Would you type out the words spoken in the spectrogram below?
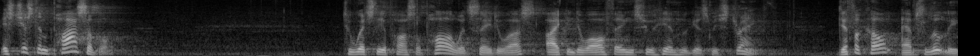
It's just impossible. To which the Apostle Paul would say to us, I can do all things through him who gives me strength. Difficult? Absolutely.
